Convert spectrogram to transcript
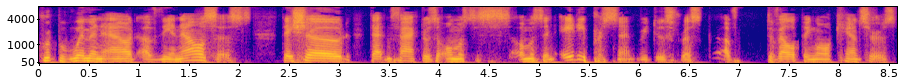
group of women out of the analysis, they showed that in fact there was almost almost an 80% reduced risk of developing all cancers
